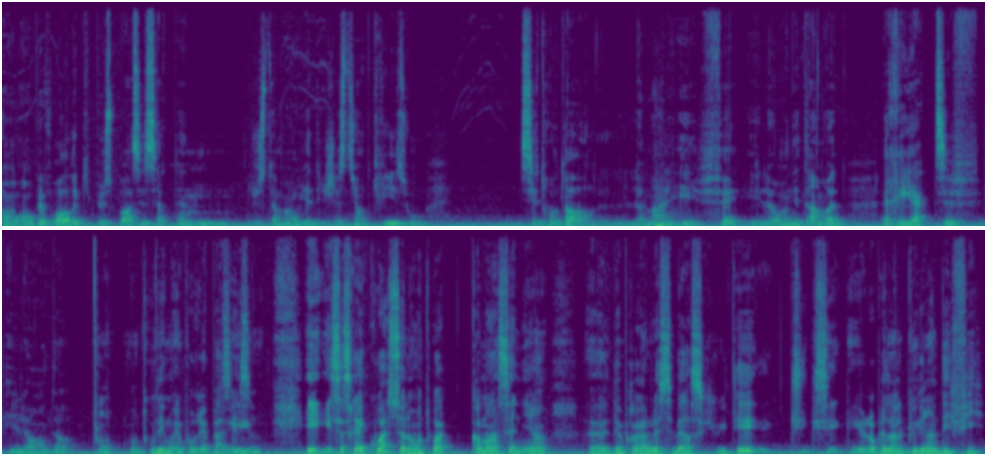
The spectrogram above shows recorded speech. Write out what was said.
on, peut voir qu'il peut se passer certaines, justement, où il y a des gestions de crise où c'est trop tard. Le mal est fait. Et là, on est en mode réactif et là, on a... On, trouve des moyens pour réparer. Et, et, ce serait quoi, selon toi, comme enseignant euh, d'un programme de cybersécurité, qui, représente le plus grand défi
